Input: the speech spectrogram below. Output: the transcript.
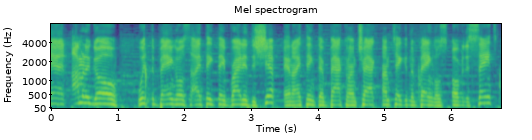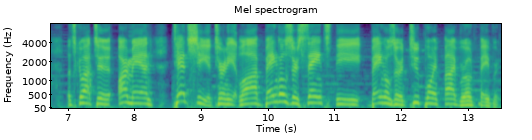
and I'm gonna go with the Bengals. I think they've righted the ship, and I think they're back on track. I'm taking the Bengals over the Saints. Let's go out to our man Ted Shee, attorney at law. Bengals or Saints? The Bengals are a 2.5 road favorite.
